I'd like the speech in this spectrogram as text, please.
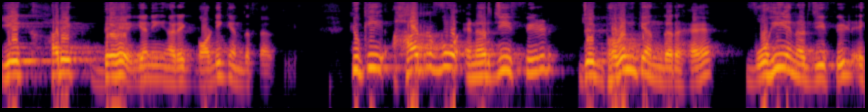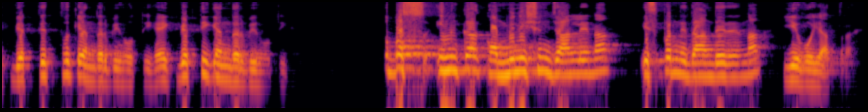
ये एक हर एक देह, यानी हर एक बॉडी के अंदर फैलती है। क्योंकि हर वो एनर्जी फ़ील्ड जो एक भवन के अंदर है, वही एनर्जी फ़ील्ड एक व्यक्तित्व के अंदर भी होती है, एक व्यक्ति के अंदर भी होती है। तो बस इनका कॉम्बिनेशन जान लेना, इस पर निदान दे देना, ये वो यात्रा है।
